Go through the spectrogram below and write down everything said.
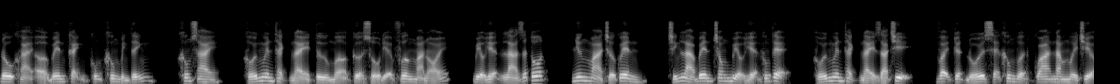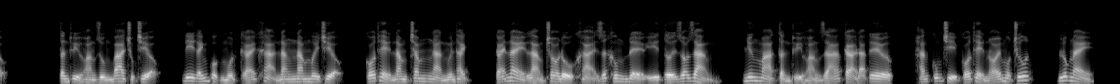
đồ khải ở bên cạnh cũng không bình tĩnh không sai khối nguyên thạch này từ mở cửa sổ địa phương mà nói biểu hiện là rất tốt nhưng mà chớ quên chính là bên trong biểu hiện không tệ khối nguyên thạch này giá trị vậy tuyệt đối sẽ không vượt qua năm mươi triệu. Tần thủy hoàng dùng ba chục triệu đi đánh cuộc một cái khả năng năm mươi triệu có thể năm trăm ngàn nguyên thạch cái này làm cho đồ khải rất không để ý tới rõ ràng nhưng mà tần thủy hoàng giá cả đã đều, hắn cũng chỉ có thể nói một chút lúc này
